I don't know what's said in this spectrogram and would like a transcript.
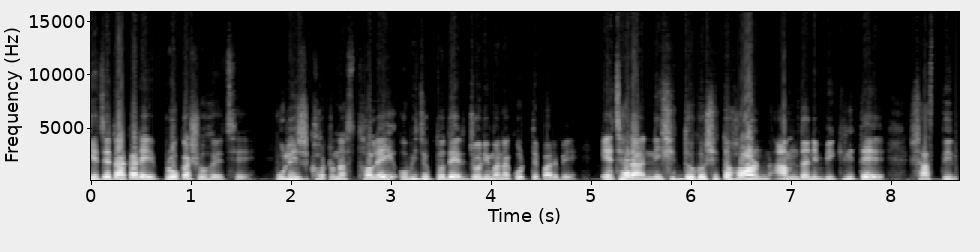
গেজেট আকারে প্রকাশও হয়েছে। পুলিশ ঘটনাস্থলেই অভিযুক্তদের জরিমানা করতে পারবে। এছাড়া নিষিদ্ধ ঘোষিত হর্ন আমদানি বিক্রিতে শাস্তির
